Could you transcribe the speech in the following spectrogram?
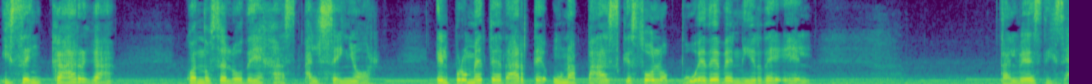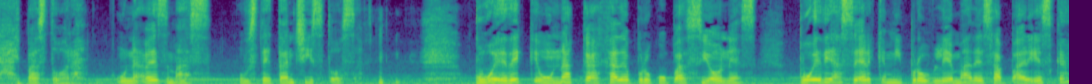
y se encarga cuando se lo dejas al Señor. Él promete darte una paz que solo puede venir de Él. Tal vez dice, ay pastora, una vez más, usted tan chistosa. puede que una caja de preocupaciones puede hacer que mi problema desaparezca.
